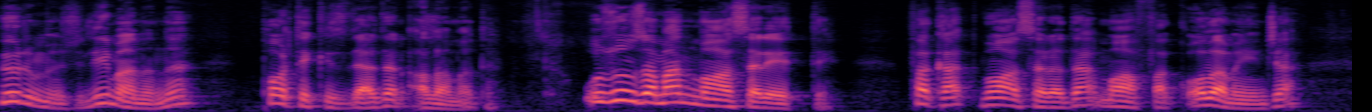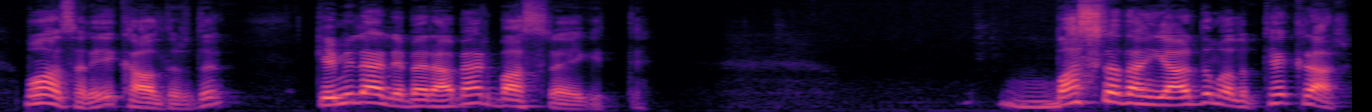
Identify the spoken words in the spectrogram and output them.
Hürmüz limanını Portekizlerden alamadı. Uzun zaman muhasara etti. Fakat muhasarada muvaffak olamayınca muhasarayı kaldırdı. Gemilerle beraber Basra'ya gitti. Basra'dan yardım alıp tekrar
